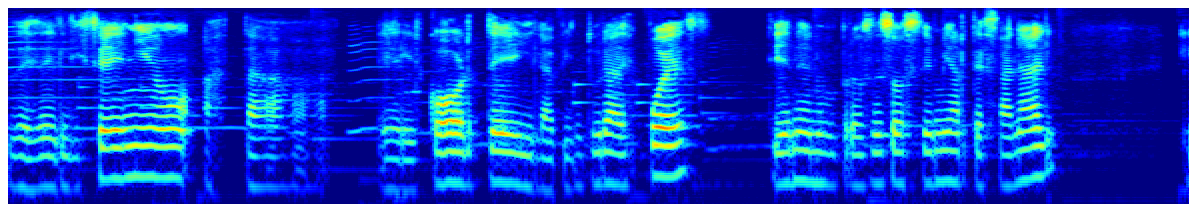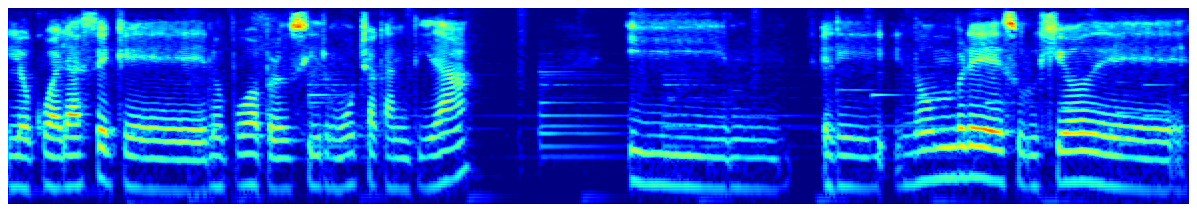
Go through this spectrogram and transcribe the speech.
desde el diseño hasta el corte y la pintura después. Tienen un proceso semi artesanal lo cual hace que no pueda producir mucha cantidad. Y mm, el nombre surgió de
